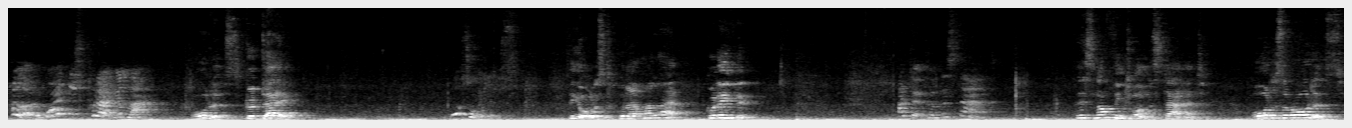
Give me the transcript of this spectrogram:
Hello, why don't you just put out your lamp? Orders. Good day. What orders? The orders to put out my lamp. Good evening. I don't understand. There's nothing to understand. Orders are orders.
